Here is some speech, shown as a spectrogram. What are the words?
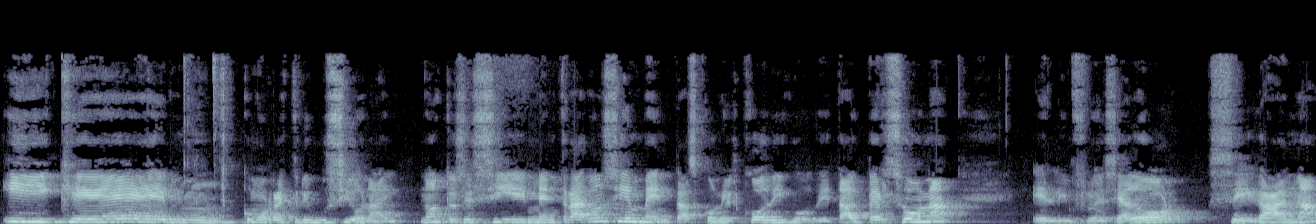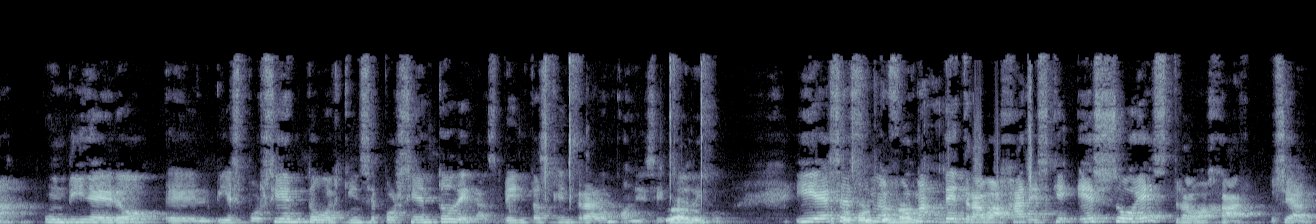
y qué mm, como retribución hay, ¿no? Entonces, si me entraron 100 ventas con el código de tal persona, el influenciador se gana un dinero, el 10% o el 15% de las ventas que entraron con ese código. Y esa es una forma de trabajar, es que eso es trabajar. O sea,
